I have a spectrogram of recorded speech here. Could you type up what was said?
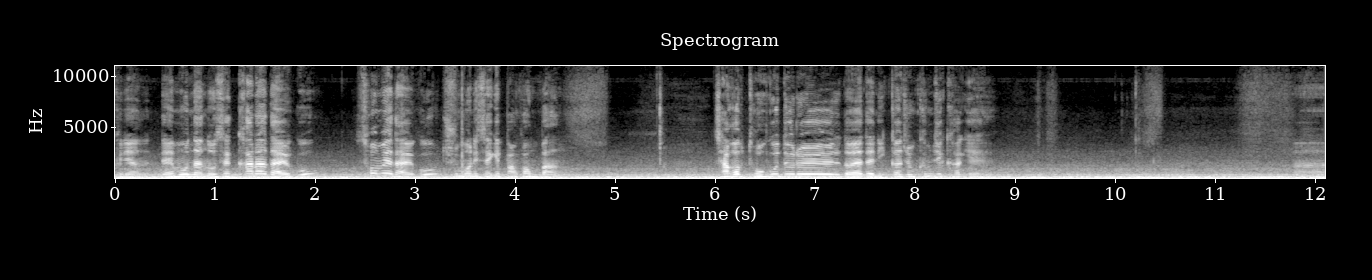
그냥 네모난 옷에 카라 달고 소매 달고 주머니 세개 빵빵빵. 작업 도구들을 넣어야 되니까 좀 큼직하게 아,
